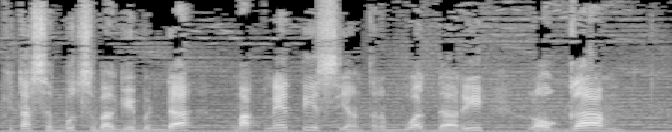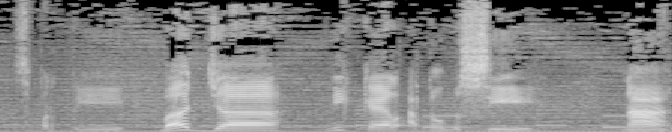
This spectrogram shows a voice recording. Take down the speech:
kita sebut sebagai benda magnetis yang terbuat dari logam seperti baja, nikel atau besi. Nah,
